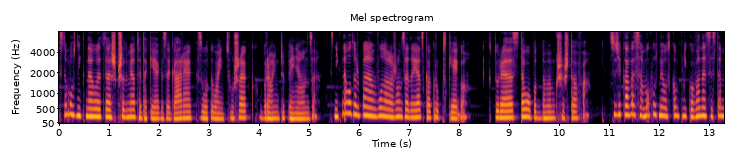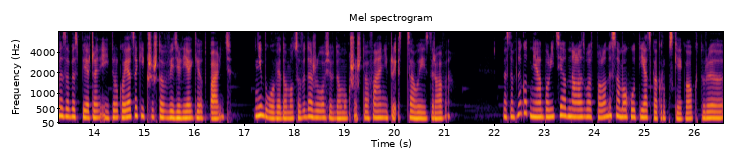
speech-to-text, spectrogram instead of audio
Z domu zniknęły też przedmioty takie jak zegarek, złoty łańcuszek, broń czy pieniądze. Zniknęło też BMW należące do Jacka Krupskiego, które stało pod domem Krzysztofa. Co ciekawe, samochód miał skomplikowane systemy zabezpieczeń i tylko Jacek i Krzysztof wiedzieli, jak je odpalić. Nie było wiadomo, co wydarzyło się w domu Krzysztofa, ani czy jest cały i zdrowy. Następnego dnia policja odnalazła spalony samochód Jacka Krupskiego, który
